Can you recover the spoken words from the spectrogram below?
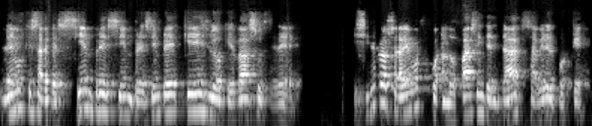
tenemos que saber siempre, siempre, siempre qué es lo que va a suceder. Y si no lo sabemos, cuando pasa a intentar saber el por qué.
